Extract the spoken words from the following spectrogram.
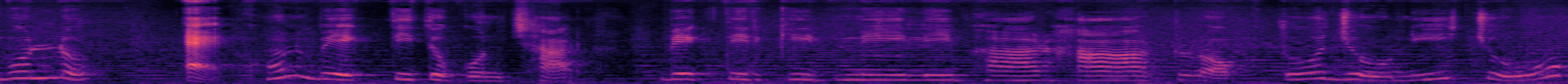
বলল, এখন ব্যক্তি তো কোন ছাড়। ব্যক্তির কিডনি, লিভার, হার্ট, রক্ত যোনি চোখ,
